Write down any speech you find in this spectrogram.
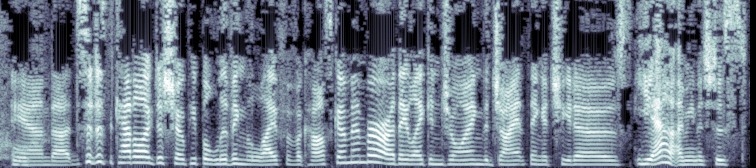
and uh, so does the catalog just show people living the life of a Costco member? Are they like enjoying the giant thing of Cheetos? Yeah, I mean, it's just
